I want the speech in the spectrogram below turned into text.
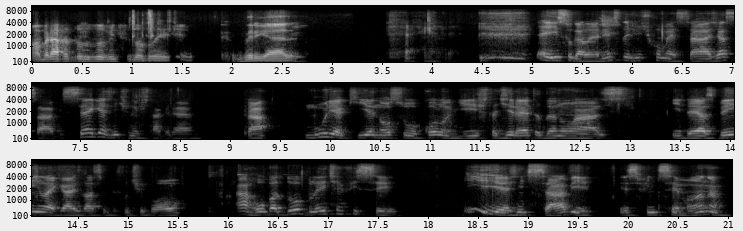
Um abraço a todos os ouvintes do Doblete. Obrigado. É isso, galera. Antes da gente começar, já sabe, segue a gente no Instagram, tá? Muri aqui é nosso colunista, direto dando umas ideias bem legais lá sobre futebol. Arroba dobletefc. E a gente sabe, esse fim de semana,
